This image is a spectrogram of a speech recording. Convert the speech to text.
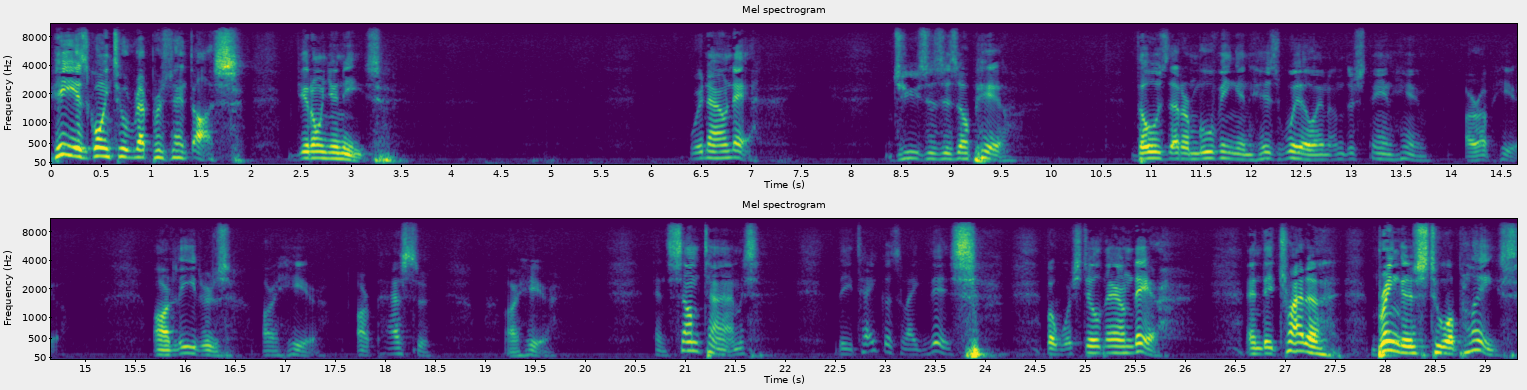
He is going to represent us. Get on your knees. We're down there. Jesus is up here. Those that are moving in his will and understand him are up here. Our leaders are here. Our pastor are here. And sometimes they take us like this, but we're still down there. And they try to bring us to a place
